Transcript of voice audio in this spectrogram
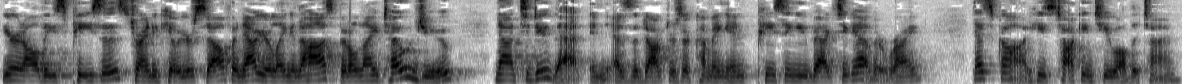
you're in all these pieces trying to kill yourself and now you're laying in the hospital and I told you not to do that. And as the doctors are coming in, piecing you back together, right? That's God. He's talking to you all the time.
